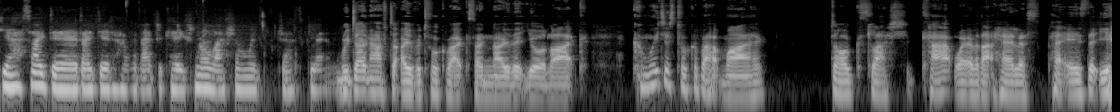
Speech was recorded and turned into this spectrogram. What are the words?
yes, I did. I did have an educational lesson with Jess Glynne. We don't have to over talk about because I know that you're like, can we just talk about my dog slash cat, whatever that hairless pet is that you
